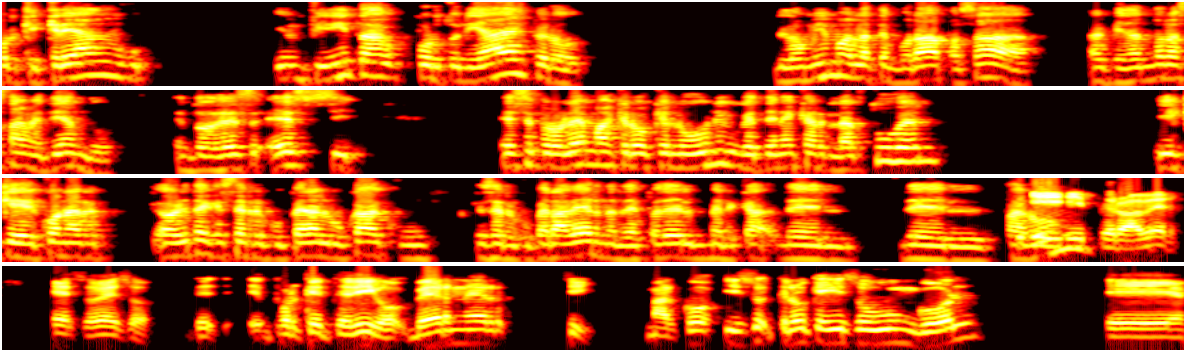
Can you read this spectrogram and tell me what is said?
porque crean infinitas oportunidades, pero lo mismo la temporada pasada, al final no la están metiendo. Entonces, es, ese problema creo que es lo único que tiene que arreglar Tuchel y que con ahorita que se recupera Lukaku, que se recupera Werner después del del, del Sí, pero a ver, eso, eso. Porque te digo, Werner, sí, marcó, hizo, creo que hizo un gol eh,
